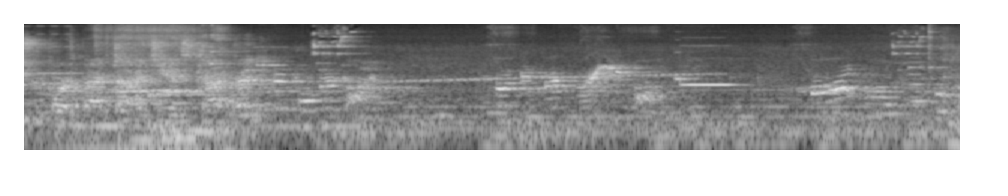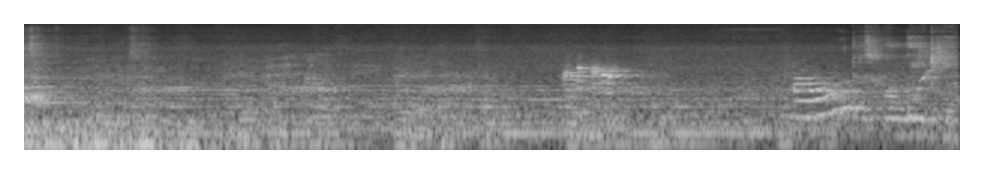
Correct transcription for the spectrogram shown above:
please report back to IGS cockpit. Orders were leaking.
